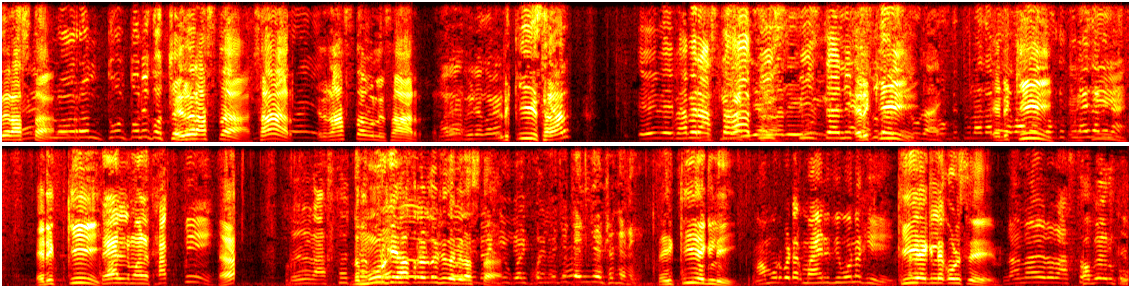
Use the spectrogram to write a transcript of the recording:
এই যে রাস্তা নরম তুলতুলি করছে এই যে রাস্তা। স্যার রাস্তা বলে স্যার। এটা কি স্যার? এইভাবে রাস্তা পিস পিস দেয়নি এটা কি? এটা কি? এটা কি? তেল মানে থাকবি। হ্যাঁ? এই রাস্তা তো মুরগি হাসলে দেখে যাবে রাস্তা। এই কি এগলি? মামুর বেটাক মাইরি দিব নাকি? কি এগলে করেছে না না এটা রাস্তা হবে এরকম।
